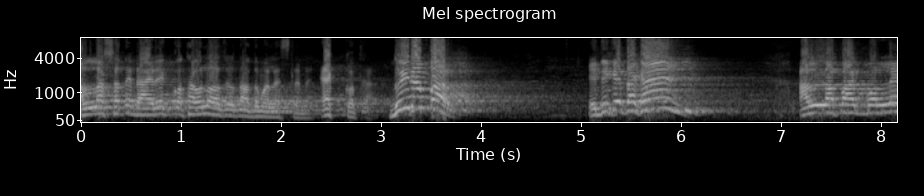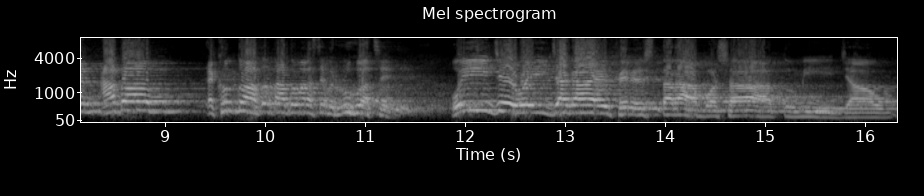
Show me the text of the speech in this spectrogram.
আল্লাহর সাথে ডাইরেক্ট কথা হলো হজরত আদম আলাহ ইসলামের এক কথা। দুই নাম্বার, এদিকে তাকান। আল্লাহ পাক বললেন, আদম, এখন তো হজরত আদম আলাহ ইসলামের রুহ আছে। ওই যে ওই জায়গায় ফেরেশতারা বসা, তুমি যাও।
